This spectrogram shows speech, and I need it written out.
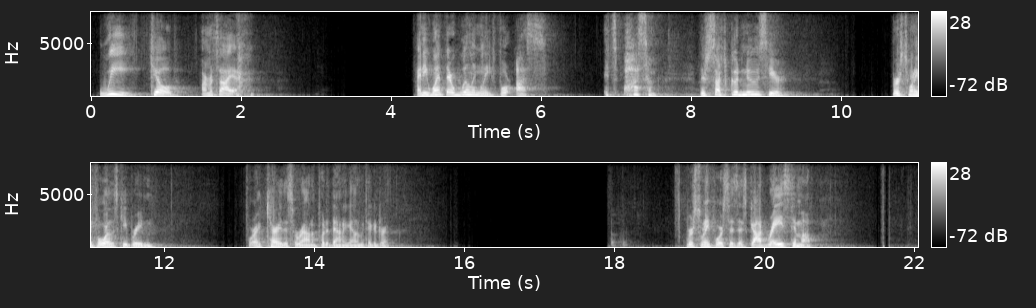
we killed our Messiah. and he went there willingly for us. It's awesome. There's such good news here. Verse 24, let's keep reading. Before I carry this around and put it down again, let me take a drink. Verse 24 says this God raised him up,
